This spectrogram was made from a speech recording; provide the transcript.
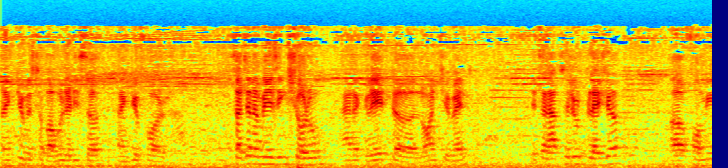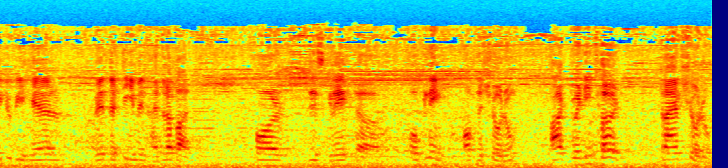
thank you mister Babu Reddy sir thank you for such an amazing showroom and a great launch event it's an absolute pleasure for me to be here with the team in Hyderabad for this great uh, opening of the showroom, our 23rd Triumph showroom.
